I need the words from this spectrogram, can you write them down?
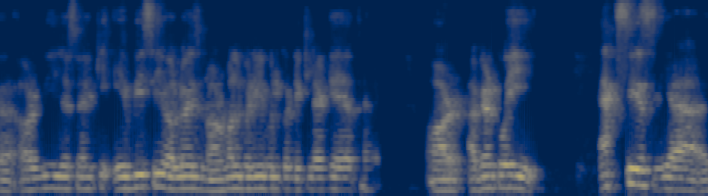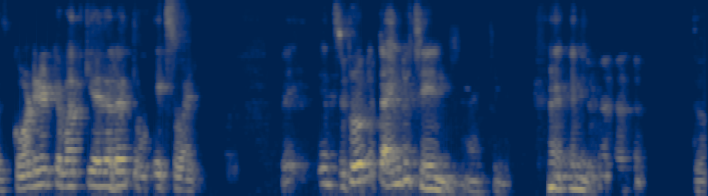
uh, और भी जैसा है कि एबीसी ऑलवेज नॉर्मल वेरिएबल को डिक्लेअर किया जाता है। और अगर कोई एक्सिस या कोऑर्डिनेट के बाद किया जा रहा है तो X Y it's probably time to change actually anyway तो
